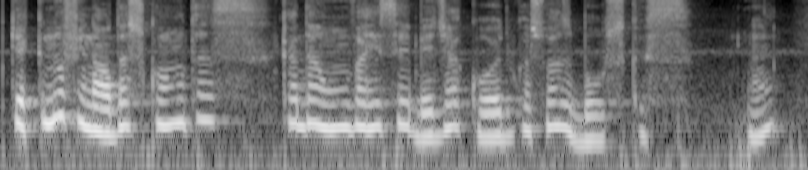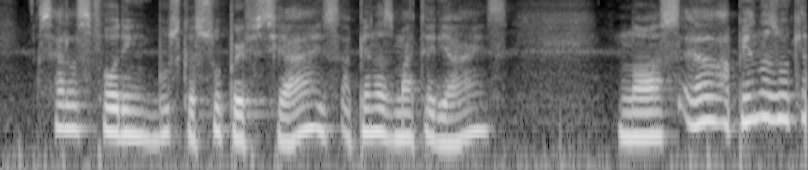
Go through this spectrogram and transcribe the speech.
Porque no final das contas, cada um vai receber de acordo com as suas buscas, né? Se elas forem buscas superficiais, apenas materiais, nós é apenas o que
